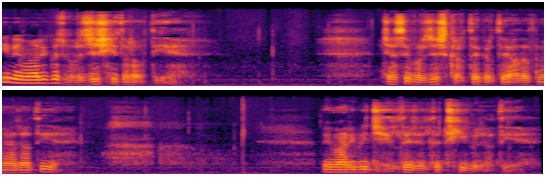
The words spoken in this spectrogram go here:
ये बीमारी कुछ वर्जिश की तरह होती है। जैसे वर्जिश करते करते आदत में आ जाती है, बीमारी भी झेलते झेलते ठीक हो जाती है।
